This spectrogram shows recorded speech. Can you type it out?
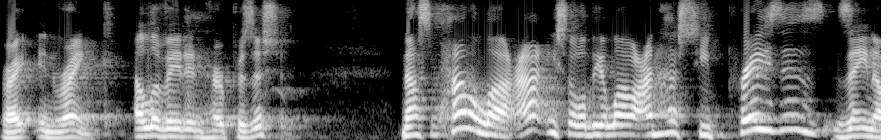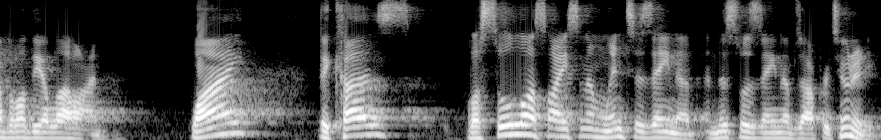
right, in rank, elevated in her position. Now, subhanAllah, Aisha radiallahu anha, she praises Zainab radiallahu anha. Why? Because Rasulullah went to Zainab, and this was Zainab's opportunity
